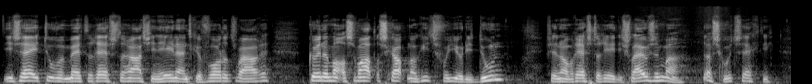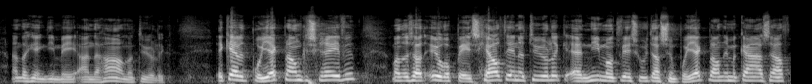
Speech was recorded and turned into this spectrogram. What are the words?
die zei toen we met de restauratie een heel eind gevorderd waren, kunnen we als waterschap nog iets voor jullie doen? Ik zei, nou restaureer die sluizen maar. Dat is goed, zegt hij. En daar ging hij mee aan de haal natuurlijk. Ik heb het projectplan geschreven, want er zat Europees geld in natuurlijk. En niemand wist hoe dat zijn projectplan in elkaar zat.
